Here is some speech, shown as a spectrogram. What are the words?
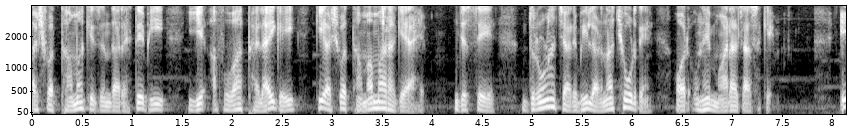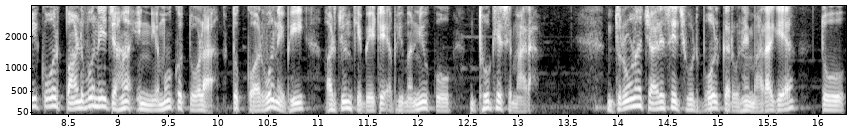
अश्वत्थामा के ज़िंदा रहते भी ये अफवाह फैलाई गई कि अश्वत्थामा मारा गया है, जिससे द्रोणाचार्य भी लड़ना छोड़ दें और उन्हें मारा जा सके। एक और पांडवों ने जहाँ इन नियमों को तोड़ा तो कौरवों ने भी अर्जुन के बेटे अभिमन्यु को धोखे से मारा। द्रोणाचार्य से झूठ बोलकर उन्हें मारा गया तो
